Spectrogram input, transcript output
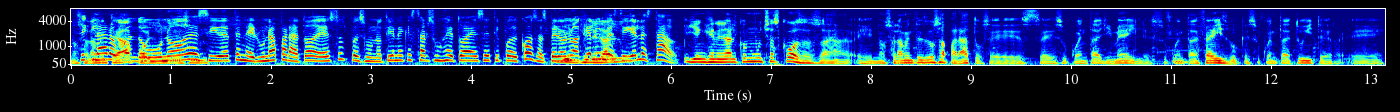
no sí, claro, cuando Apple, uno un- decide tener un aparato de estos, pues uno tiene que estar sujeto a ese tipo de cosas, pero y no a que lo investigue el Estado. Y en general con muchas cosas, o sea, eh, no solamente es los aparatos, es, su cuenta de Gmail, es su cuenta de Facebook, es su cuenta de Twitter. eh,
